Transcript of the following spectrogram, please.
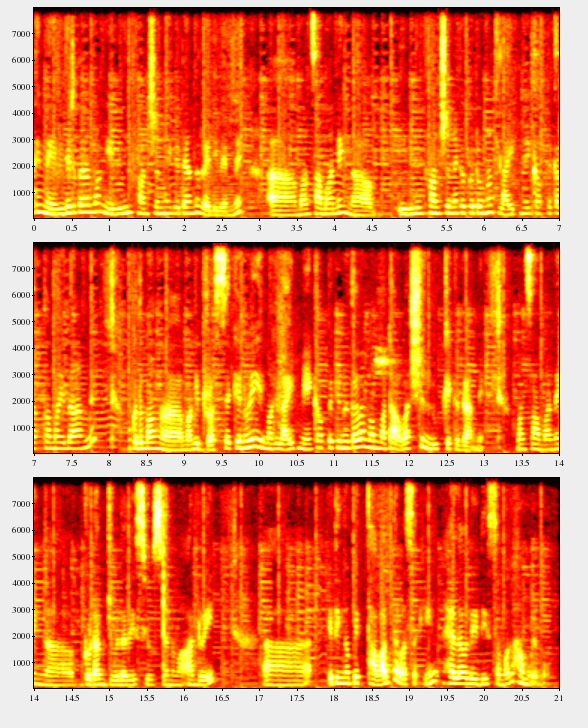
ඉතින් මේ විදිරතම ඒවිනිින් ෆංශනය එකට යන්න රෙඩි වෙන්නේ. මන් සාමාන්‍යෙන් ඉවිනිින් ෆංශන එකකට වුණත් ලයිට් මේකප් එකක් තමයි දාන්න. මොකද මං මගේ ඩ්‍රස් එකනුයි මගේ ලයිට් මේකප් එකනු තම ම මට අවශ්‍ය ලුක් එක ගන්න. මන් සාමාන්‍යෙන් ගොඩක් ජුවලරීස් යස් වෙනවා අඩුයි. ඉතිං අපි තවත් දවසකින් හෙලෝ ලෙඩිස් සමඟ හමුවමු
